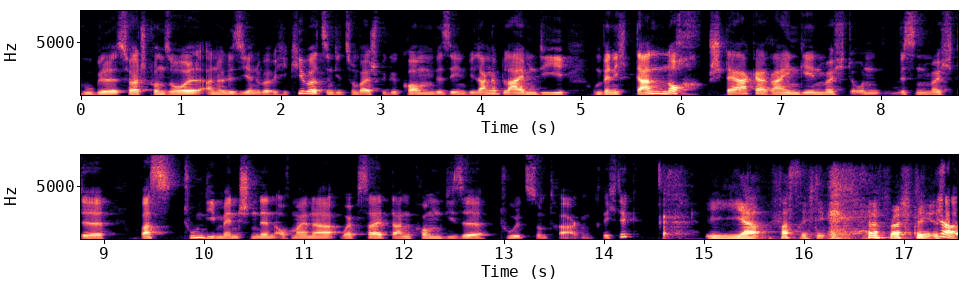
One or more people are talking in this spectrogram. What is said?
Google Search Console analysieren, über welche Keywords sind die zum Beispiel gekommen. Wir sehen, wie lange bleiben die. Und wenn ich dann noch stärker reingehen möchte und wissen möchte, was tun die Menschen denn auf meiner Website, dann kommen diese Tools zum Tragen. Richtig? Ja, fast richtig. FreshPing ist ja.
